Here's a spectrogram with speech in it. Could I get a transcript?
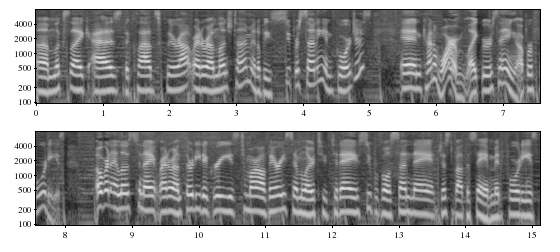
Um, looks like as the clouds clear out right around lunchtime, it'll be super sunny and gorgeous and kind of warm, like we were saying, upper 40s. Overnight lows tonight, right around 30 degrees. Tomorrow, very similar to today. Super Bowl Sunday, just about the same, mid 40s.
